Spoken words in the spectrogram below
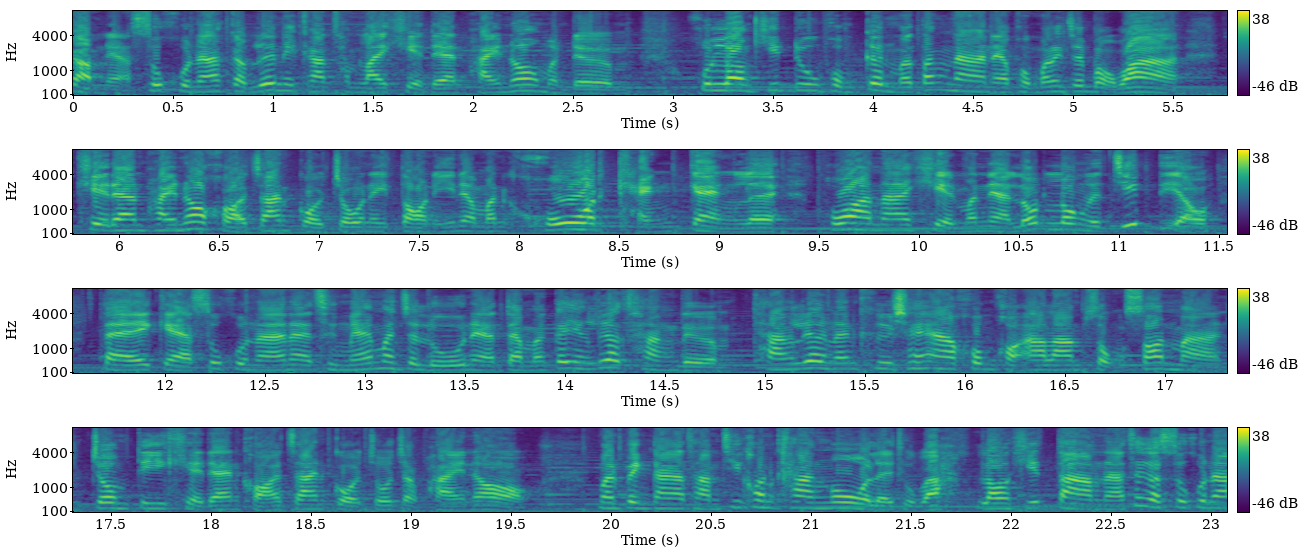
กลับเนี่ยสุคุนะกับเรื่องในการทำลายเขตแดนภายนอกเหมือนเดิม คุณลองคิดดูผมเกิดมาตั้งนานเนี่ยผมกำลังจะบอกว่าเขตแดนภายนอกของอาจารย์โกโจในตอนนี้เนี่ยมันโคตรแข็งแกร่งเลย เพราะว่านาเขตมันเนี่ยลดลงเหลือจิ๊ดเดียว แต่ไอแก่สุคุนะเนี่ยถึงแม้มันจะรู้เนี่ยแต่มันก็ยังเลือกทางเดิม ทางเลือกนั้นคือใช้อาคมของอารามส่งซ่อนมานโจมตีเขตแดนของอาจารย์โกโจจากภายนอก มันเป็นการกระทำที่ค่อนข้างโง่เลยถูกปะลองคิดตามนะถ้าเกิดสุคุนะ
